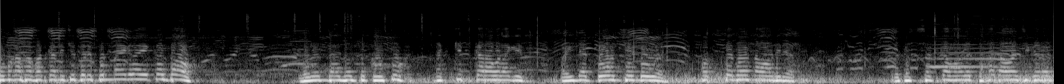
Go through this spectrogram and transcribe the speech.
चमकाचा फटका निश्चित तरी पुन्हा एकदा एकच धाव गोलंदाजांचं कौतुक नक्कीच करावं लागेल पहिल्या दोन चेंडूवर फक्त दोन धावा दिल्यात षटका मागे दहा धावांची गरज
